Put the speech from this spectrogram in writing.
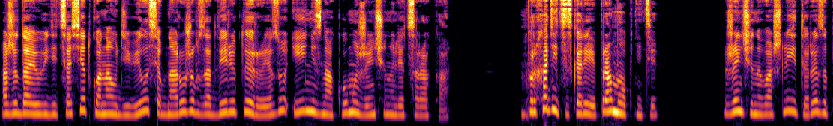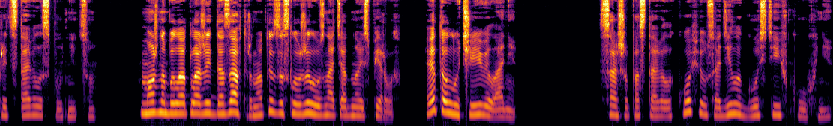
Ожидая увидеть соседку, она удивилась, обнаружив за дверью Терезу и незнакомую женщину лет сорока. «Проходите скорее, промокните!» Женщины вошли, и Тереза представила спутницу. «Можно было отложить до завтра, но ты заслужила узнать одно из первых. Это Лучи и Вилани». Саша поставила кофе, усадила гостей в кухне.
